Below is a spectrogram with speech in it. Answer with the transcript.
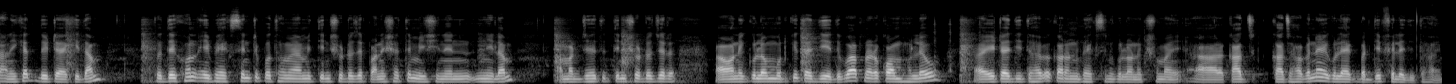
রানীক্ষেত, দুইটা একই দাম। তো দেখুন, এই ভ্যাকসিনটি প্রথমে আমি তিনশো ডোজের পানির সাথে মিশিয়ে নিলাম। আমার যেহেতু তিনশো ডোজের অনেকগুলো মুরগি, তাই দিয়ে দেবো। আপনারা কম হলেও এটা দিতে হবে, কারণ ভ্যাকসিনগুলো অনেক সময়, আর কাজ কাজ হবে না, এগুলো একবার দিয়ে ফেলে দিতে হয়।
